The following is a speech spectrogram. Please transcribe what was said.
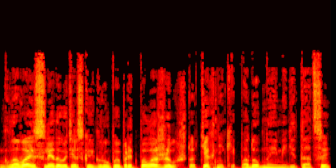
Глава исследовательской группы предположил, что техники, подобные медитации,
